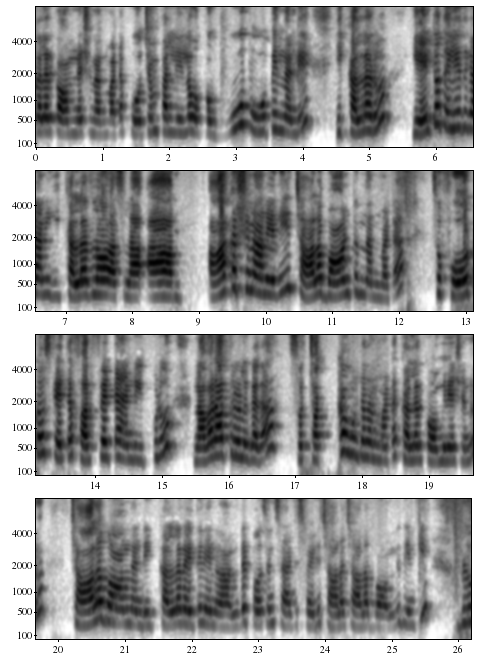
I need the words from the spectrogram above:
colour combination అన్నమాట. పోచంపల్లిలో ఒక ఊపు ఊపిందండి. ఈ కలరు ఏంటో తెలియదు కానీ ఈ కలర్లో అసలు ఆ ఆకర్షణ అనేది చాలా బాగుంటుంది అనమాట సో ఫొటోస్కి అయితే పర్ఫెక్ట్ అండ్ ఇప్పుడు నవరాత్రులు కదా. సో చక్కగా ఉంటుంది అనమాట కలర్ కాంబినేషన్. చాలా బాగుందండి. కలర్ అయితే నేను హండ్రెడ్ పర్సెంట్ సాటిస్ఫైడ్ చాలా చాలా బాగుంది. దీనికి బ్లూ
